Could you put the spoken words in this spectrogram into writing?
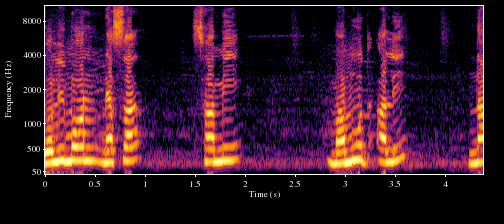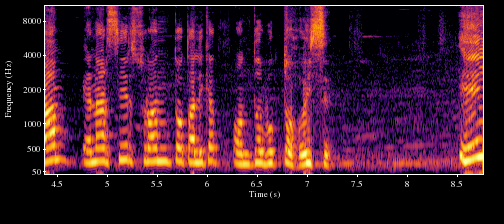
ডলিমন নেচা স্বামী মামুদ আলী নাম এন আৰ চিৰ চূড়ান্ত তালিকাত অন্তৰ্ভুক্ত হৈছে। এই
